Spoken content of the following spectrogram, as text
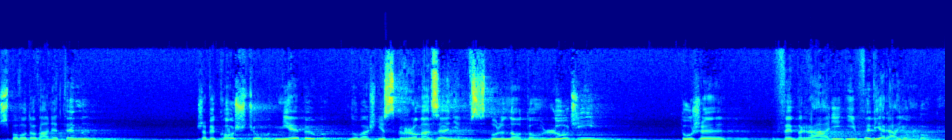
spowodowany tym, żeby Kościół nie był, no właśnie, zgromadzeniem, wspólnotą ludzi, którzy wybrali i wybierają Boga.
